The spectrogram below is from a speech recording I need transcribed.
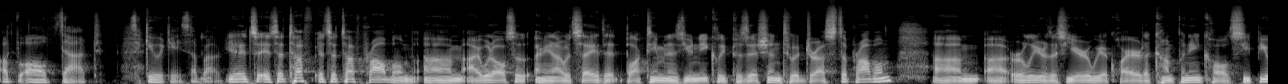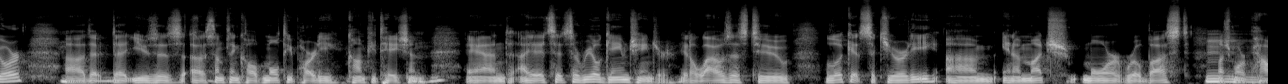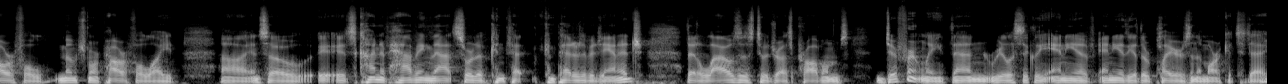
of of that securities about? Yeah, it's it's a tough it's a tough problem. Um, I would also, I mean, I would say that Blockdaemon is uniquely positioned to address the problem. Um, uh, earlier this year, we acquired a company called Sepior uh, that that uses uh, something called multi-party computation, and uh, it's it's a real game changer. It allows us to look at security um, in a much more robust, much more powerful, much more powerful light. Uh, and so it- it's kind of having that sort of competitive advantage that allows us to address problems differently than realistically any of any of the other players in the market today.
